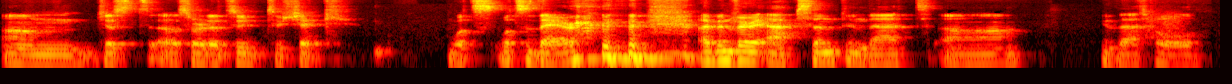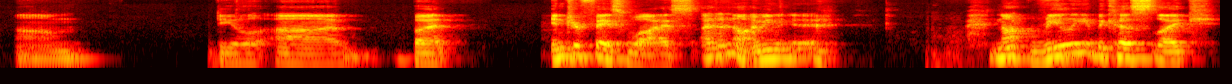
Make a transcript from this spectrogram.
um, just uh, sort of to to check what's what's there. I've been very absent in that uh, in that whole um, deal. Uh, but interface wise, I don't know. I mean, uh, not really because like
